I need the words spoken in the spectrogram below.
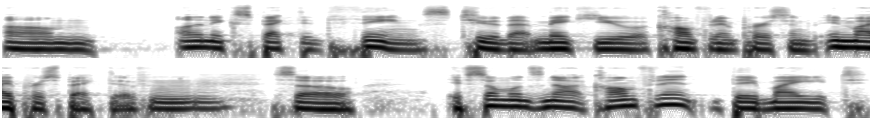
um, unexpected things too that make you a confident person in my perspective. So if someone's not confident they might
